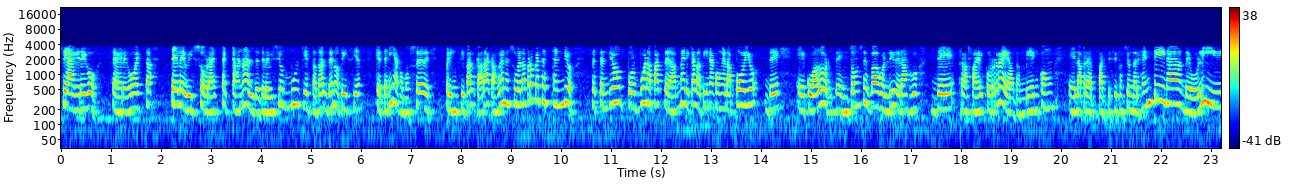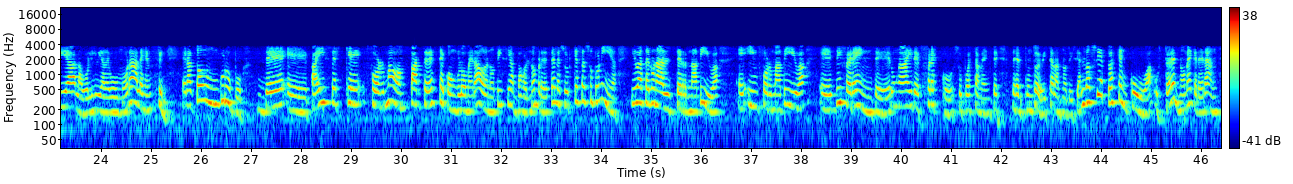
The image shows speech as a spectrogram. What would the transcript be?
se agregó se agregó esta televisora, este canal de televisión multiestatal de noticias que tenía como sede principal Caracas, Venezuela, pero que se extendió, se extendió por buena parte de América Latina con el apoyo de Ecuador, entonces bajo el liderazgo de Rafael Correa, también con eh, la participación de Argentina, de Bolivia, la Bolivia de Evo Morales, en fin, era todo un grupo de eh, países que formaban parte de este conglomerado de noticias bajo el nombre de Telesur que se suponía iba a ser una alternativa eh, informativa eh, diferente, era un aire fresco supuestamente desde el punto de vista de las noticias. Lo cierto es que en Cuba, ustedes no me creerán,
